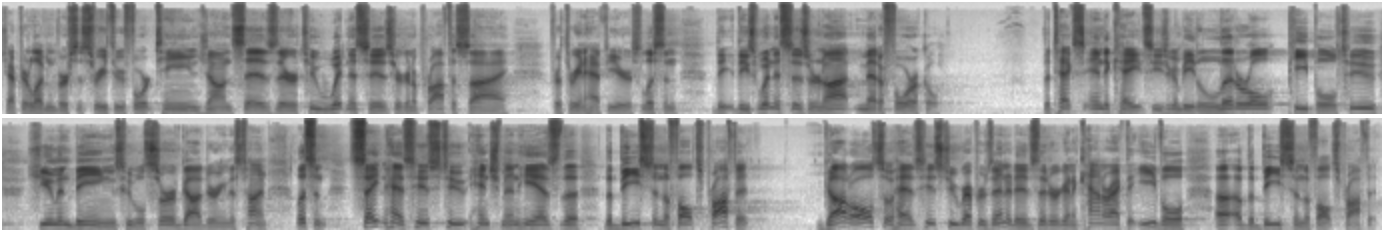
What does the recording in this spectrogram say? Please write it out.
Chapter 11, verses 3 through 14, John says there are two witnesses who are going to prophesy for three and a half years. Listen, the, these witnesses are not metaphorical. The text indicates these are going to be literal people, two human beings who will serve God during this time. Listen, Satan has his two henchmen. He has the, the beast and the false prophet. God also has his two representatives that are going to counteract the evil uh, of the beast and the false prophet.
